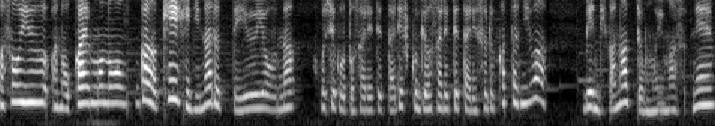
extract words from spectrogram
まあ、そういうあのお買い物が経費になるっていうようなお仕事されてたり副業されてたりする方には便利かなって思いますね。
